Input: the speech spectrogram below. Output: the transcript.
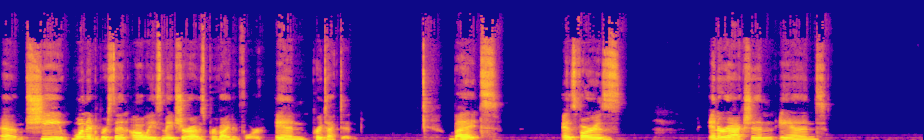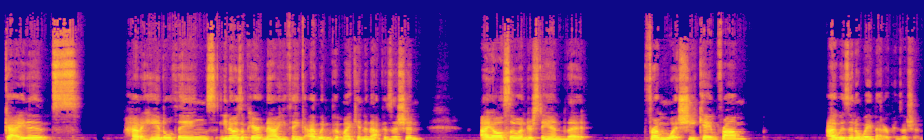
Um, she 100% always made sure I was provided for and protected. But as far as interaction and guidance, how to handle things. You know, as a parent now, you think I wouldn't put my kid in that position. I also understand that from what she came from, I was in a way better position.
